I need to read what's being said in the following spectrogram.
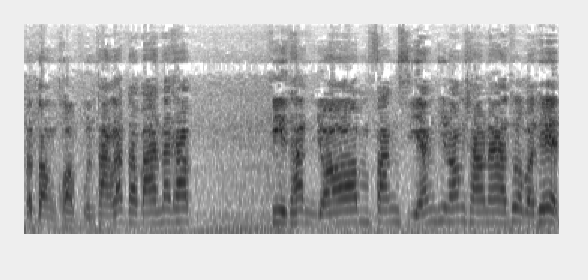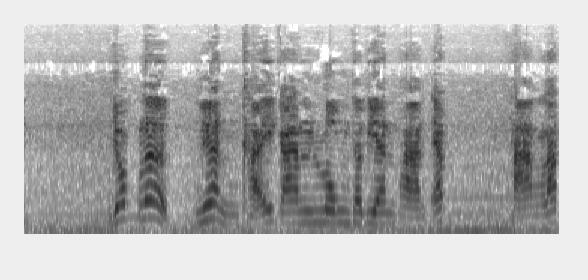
ก็ต้องขอบคุณทางรัฐบาลนะครับ ที่ท่านยอมฟังเสียงพี่น้องชาวนาทั่วประเทศ ยกเลิกเงื่อนไขการลงทะเบียนผ่านแอปทางรัฐ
